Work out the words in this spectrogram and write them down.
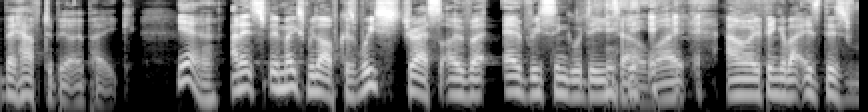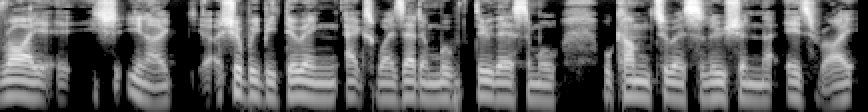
They have to be opaque, yeah, and it's it makes me laugh because we stress over every single detail, right? and we think about is this right? You know, should we be doing X, Y, Z, and we'll do this, and we'll we'll come to a solution that is right.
